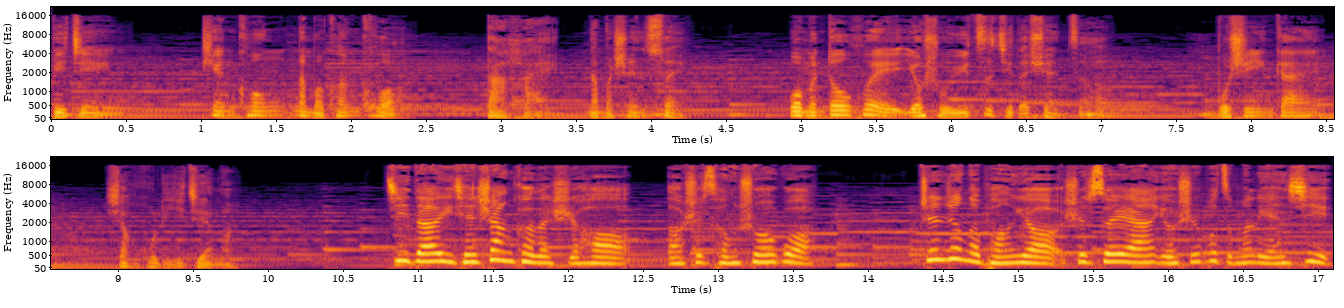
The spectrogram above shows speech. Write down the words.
毕竟天空那么宽阔，大海那么深邃。我们都会有属于自己的选择，不是应该相互理解吗？记得以前上课的时候，老师曾说过，真正的朋友是虽然有时不怎么联系，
